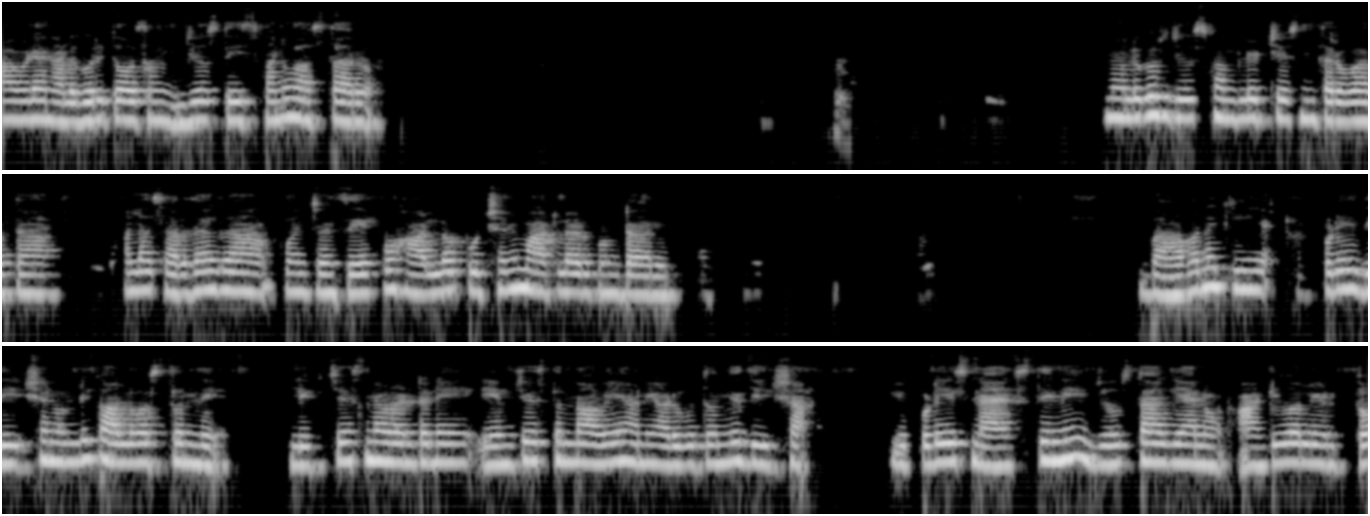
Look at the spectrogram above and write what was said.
ఆవిడ నలుగురి కోసం జ్యూస్ తీసుకొని వస్తారు. నలుగురు జ్యూస్ కంప్లీట్ చేసిన తర్వాత అలా సరదాగా కొంచెం సేపు హాల్లో కూర్చొని మాట్లాడుకుంటారు. భావనకి అప్పుడే దీక్ష నుండి కాల్ వస్తుంది. లిఫ్ట్ చేసిన వెంటనే ఏం చేస్తున్నావే అని అడుగుతుంది దీక్ష. ఇప్పుడే స్నాక్స్ తిని జ్యూస్ తాగాను. ఆంటీ వాళ్ళతో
